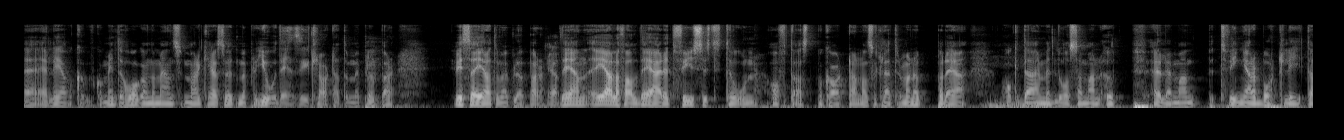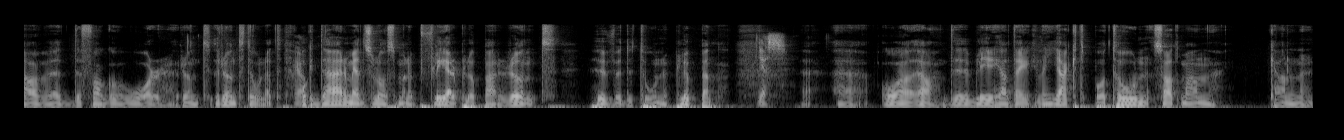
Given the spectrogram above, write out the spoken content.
Eh, eller jag kommer inte ihåg om de ens markeras ut med pluppar. Jo, det är klart att de är pluppar. Vi säger att de är pluppar. Ja. Det är en, I alla fall, det är ett fysiskt torn oftast på kartan och så klättrar man upp på det och därmed låser man upp, eller man tvingar bort lite av the fog of war runt, runt tornet. Ja. Och därmed så låser man upp fler pluppar runt huvudtornpluppen. Yes. Uh, och ja, det blir helt enkelt en jakt på torn så att man kan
